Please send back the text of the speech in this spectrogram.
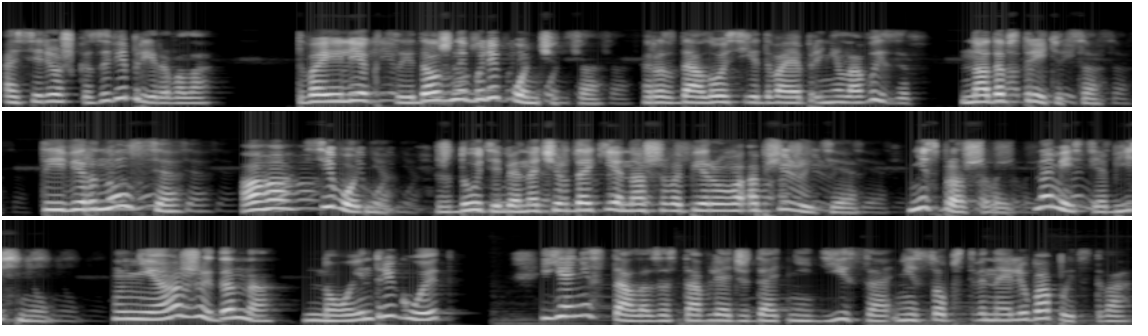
а сережка завибрировала. «Твои лекции должны были кончиться», — раздалось, едва я приняла вызов. «Надо встретиться». «Ты вернулся?» «Ага, сегодня. Жду тебя на чердаке нашего первого общежития. Не спрашивай, на месте объясню». Неожиданно, но интригует. Я не стала заставлять ждать ни Диса, ни собственное любопытство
